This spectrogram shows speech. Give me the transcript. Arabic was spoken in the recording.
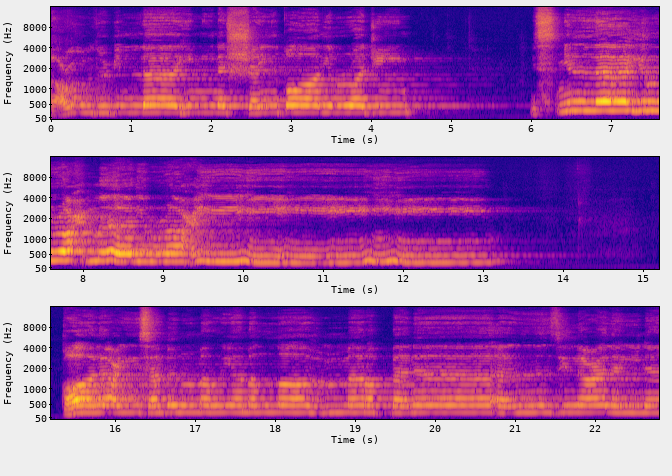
أعوذ بالله من الشيطان الرجيم. بسم الله الرحمن الرحيم. قال عيسى بن مريم اللهم ربنا أنزل علينا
